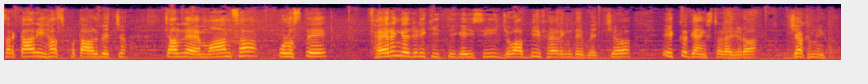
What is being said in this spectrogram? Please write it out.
ਸਰਕਾਰੀ ਹਸਪਤਾਲ ਵਿੱਚ ਚੱਲ ਰਿਹਾ ਹੈ। ਮਾਨਸਾ ਪੁਲਿਸ ਤੇ ਫਾਇਰਿੰਗ ਹੈ ਜਿਹੜੀ ਕੀਤੀ ਗਈ ਸੀ, ਜਵਾਬੀ ਫਾਇਰਿੰਗ ਦੇ ਵਿੱਚ ਇੱਕ ਗੈਂਗਸਟਰ ਹੈ ਜਿਹੜਾ ਜ਼ਖਮੀ ਹੋਇਆ।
